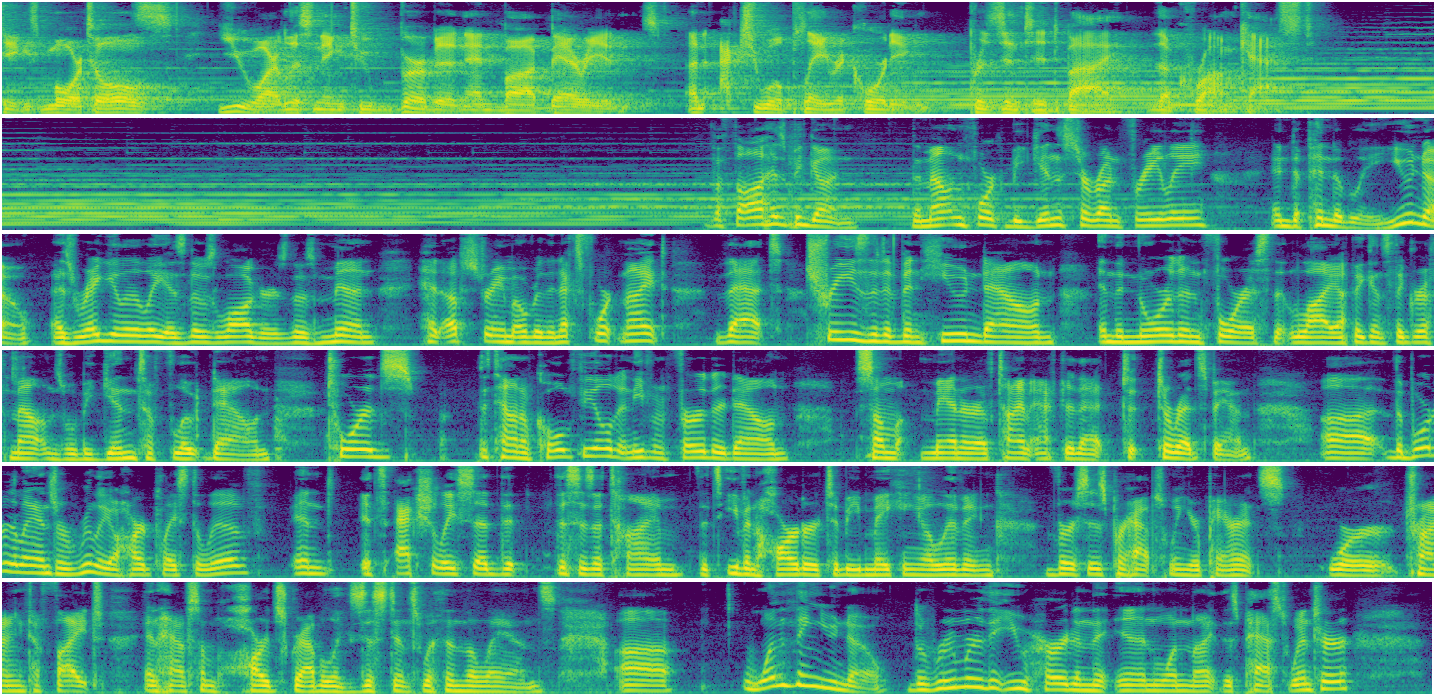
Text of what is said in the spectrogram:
Greetings, mortals. You are listening to Bourbon and Barbarians, an actual play recording presented by the Cromcast. The thaw has begun. The mountain fork begins to run freely and dependably. You know, as regularly as those loggers, those men, head upstream over the next fortnight, that trees that have been hewn down in the northern forests that lie up against the Griff Mountains will begin to float down towards the town of Coldfield and even further down some manner of time after that to, to Redspan. Uh, the borderlands are really a hard place to live, and it's actually said that this is a time that's even harder to be making a living versus perhaps when your parents were trying to fight and have some hard scrabble existence within the lands. Uh, one thing you know, the rumor that you heard in the inn one night this past winter,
